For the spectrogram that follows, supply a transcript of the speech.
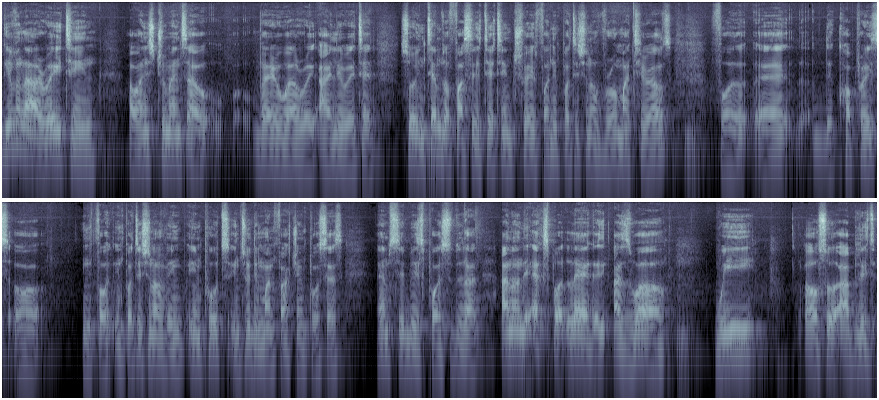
given our rating, our instruments are very well, highly rated. So in terms of facilitating trade for the importation of raw materials mm. for uh, the corporates or importation of inputs into the manufacturing process. MCB is poised to do that. And on the export leg as well, we also ability,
